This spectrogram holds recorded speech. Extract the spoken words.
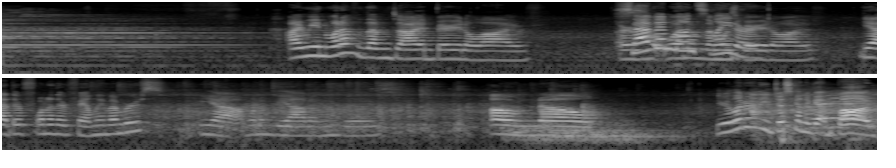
I mean, one of them died buried alive. Or Seven one months of them later. was buried alive. Yeah, they're one of their family members. Yeah, one of the Addams is. Oh no. You're literally just gonna get bugs.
